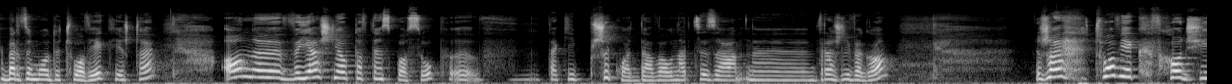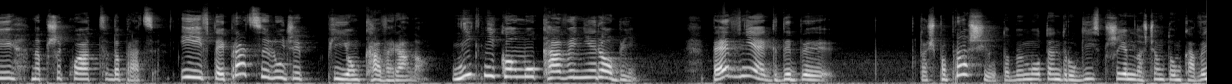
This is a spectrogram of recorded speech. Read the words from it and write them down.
bardzo młody człowiek jeszcze, on e, wyjaśniał to w ten sposób, e, taki przykład dawał narcyza e, wrażliwego, że człowiek wchodzi na przykład do pracy i w tej pracy ludzie piją kawę rano. Nikt nikomu kawy nie robi. Pewnie, gdyby ktoś poprosił, to by mu ten drugi z przyjemnością tą kawę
